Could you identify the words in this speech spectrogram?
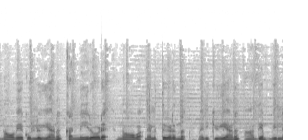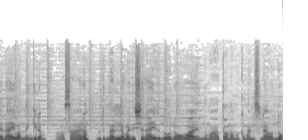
നോവയെ കൊല്ലുകയാണ്. കണ്ണീരോടെ നോവ നിലത്ത് കിടന്ന് മരിക്കുകയാണ്. ആദ്യം വില്ലനായി വന്നെങ്കിലും അവസാനം ഒരു നല്ല മനുഷ്യനായിരുന്നു നോവ എന്ന് മാത്രം നമുക്ക് മനസ്സിലാവുന്നു.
